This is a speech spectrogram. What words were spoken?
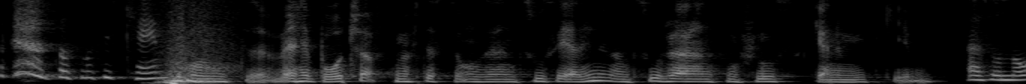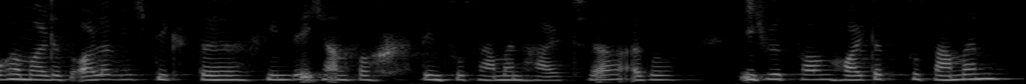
dass man sich kennt. Und äh, welche Botschaft möchtest du unseren Zuseherinnen und Zuhörern zum Schluss gerne mitgeben? Also noch einmal das Allerwichtigste finde ich einfach den Zusammenhalt. Ja? Also ich würde sagen, haltet zusammen,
